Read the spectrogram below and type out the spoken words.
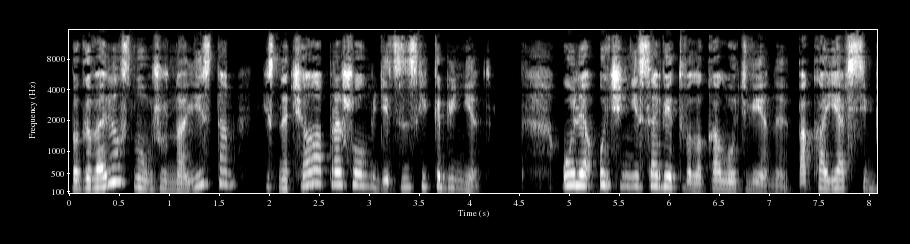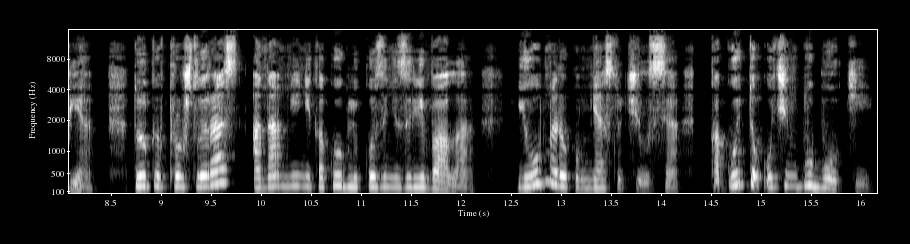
Поговорил с новым журналистом и сначала прошел медицинский кабинет. Оля очень не советовала колоть вены, пока я в себе. Только в прошлый раз она мне никакой глюкозы не заливала. И обморок у меня случился, какой-то очень глубокий,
